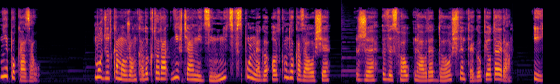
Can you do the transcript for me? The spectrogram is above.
nie pokazał. Młodziutka małżonka doktora nie chciała mieć z nim nic wspólnego, odkąd okazało się, że wysłał Laurę do świętego Piotera. I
